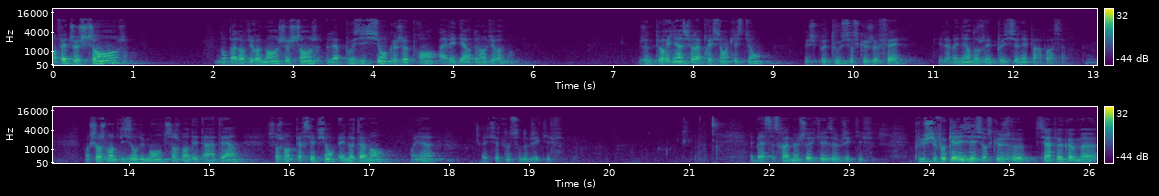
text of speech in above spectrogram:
en fait, je change, non pas l'environnement, je change la position que je prends à l'égard de l'environnement. Je ne peux rien sur la pression en question, mais je peux tout sur ce que je fais et la manière dont je vais me positionner par rapport à ça. Donc changement de vision du monde, changement d'état interne, changement de perception, et notamment en lien avec cette notion d'objectif. Eh bien, ce sera la même chose que les objectifs plus je suis focalisé sur ce que je veux, c'est un peu comme, euh,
